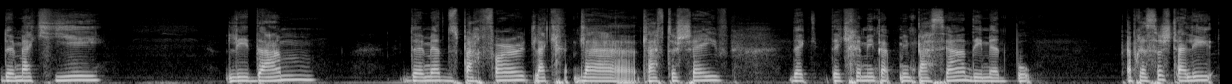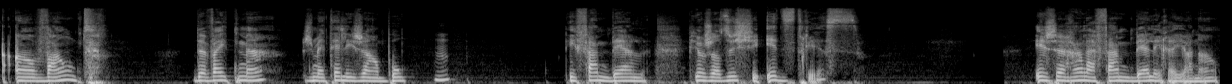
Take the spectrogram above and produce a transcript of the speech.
de maquiller les dames, de mettre du parfum, de la, de la- de l'aftershave, de, de crémer mes patients, des mettre beaux. Après ça, j'étais allée en vente de vêtements. Je mettais les gens beaux. Hmm. Les femmes belles. Puis aujourd'hui, je suis éditrice. Et je rends la femme belle et rayonnante.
